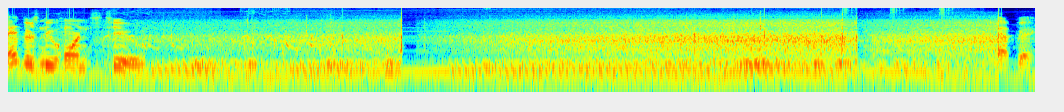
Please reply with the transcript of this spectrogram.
And there's new horns too. Epic.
